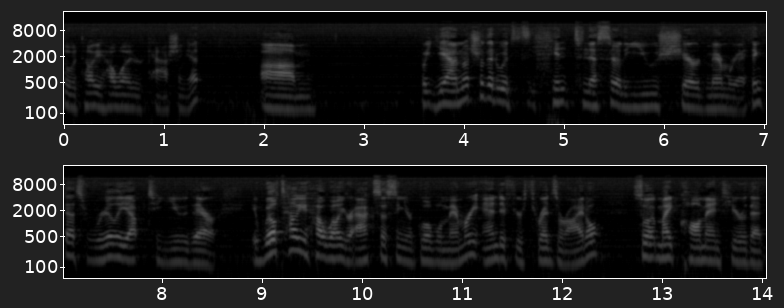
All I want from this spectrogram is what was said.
So it would tell you how well you're caching it. Um, but yeah, I'm not sure that it would hint to necessarily use shared memory. I think that's really up to you there. It will tell you how well you're accessing your global memory and if your threads are idle. So it might comment here that,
